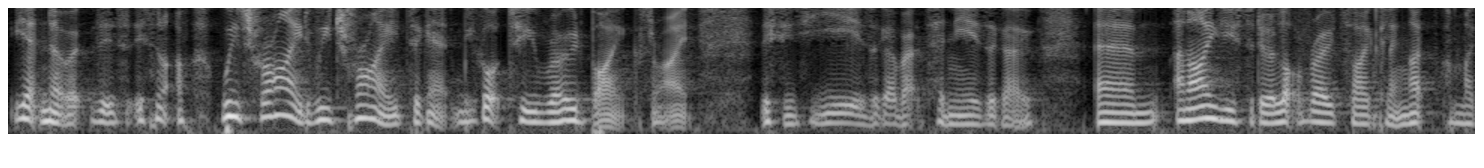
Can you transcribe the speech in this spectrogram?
Yeah, no, it's, it's not. We tried, we tried to get, we got two road bikes, right? This is years ago, about 10 years ago. Um, and I used to do a lot of road cycling. I, oh my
